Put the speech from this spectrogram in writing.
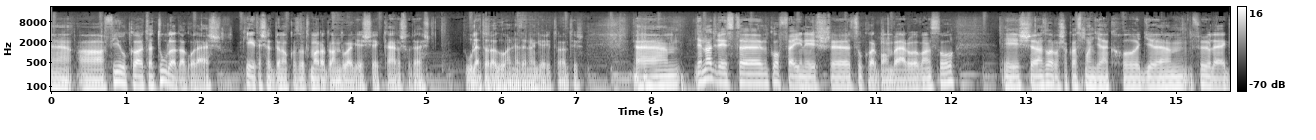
uh, a fiúkat. A túladagolás két esetben okozott maradandó egészségkárosodást. Túl lehet adagolni az energiaitalt is. Uh, ugye nagyrészt uh, koffein és uh, cukorbombáról van szó, és az orvosok azt mondják, hogy um, főleg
